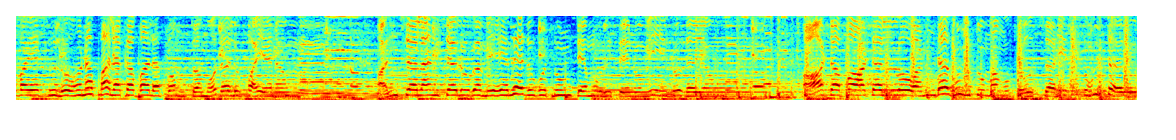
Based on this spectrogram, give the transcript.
వయసులోన పలక బలపంతో మొదలు పయనం. అంచలంచలుగా మేమెదుగుతుంటే మురిసెను మీ హృదయం. ఆటపాటల్లో అండగుంటూ మము ప్రోత్సహిస్తుంటారు.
